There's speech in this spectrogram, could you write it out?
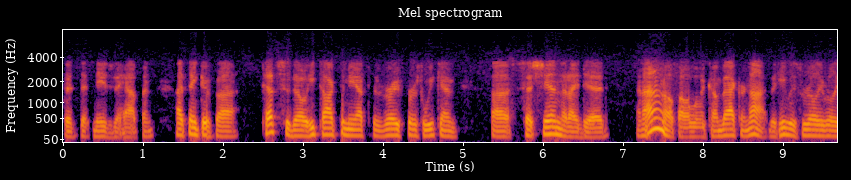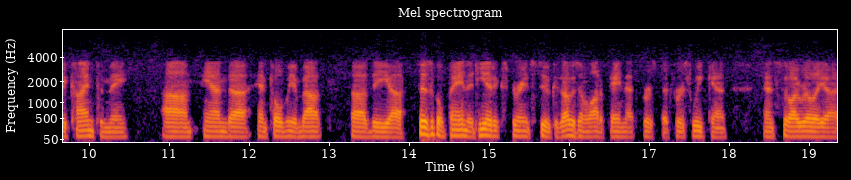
that, that needs to happen. I think of uh, Tetsudo, he talked to me after the very first weekend uh, session that I did, and I don't know if I would come back or not, but he was really, really kind to me um, and uh, and told me about uh, the uh, physical pain that he had experienced too, because I was in a lot of pain that first that first weekend, and so I really uh,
